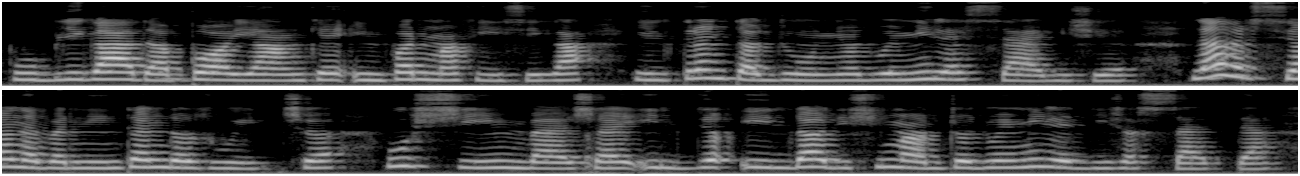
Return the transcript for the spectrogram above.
pubblicata poi anche in forma fisica il 30 giugno 2016. La versione per Nintendo Switch uscì invece il, il 12 maggio 2017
